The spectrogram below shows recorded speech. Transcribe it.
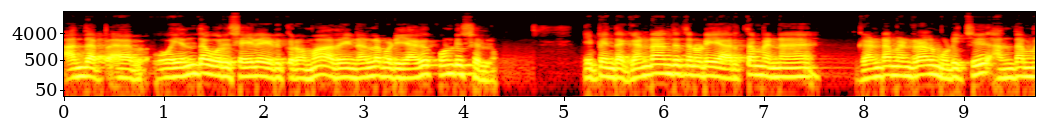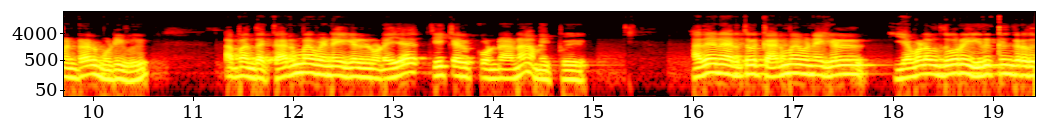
அந்த எந்த ஒரு செயலை எடுக்கிறோமோ அதை நல்லபடியாக கொண்டு செல்லும். இப்போ இந்த கண்டாந்தத்தினுடைய அர்த்தம் என்ன? கண்டம் என்றால் முடிச்சு அந்தம் என்றால் முடிவு. அப்போ அந்த கர்ம வினைகளினுடைய தீக்கலுக்கு உண்டான அமைப்பு. அதே நேரத்தில் கர்ம வினைகள் எவ்வளவு தூரம் இருக்குங்கிறத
